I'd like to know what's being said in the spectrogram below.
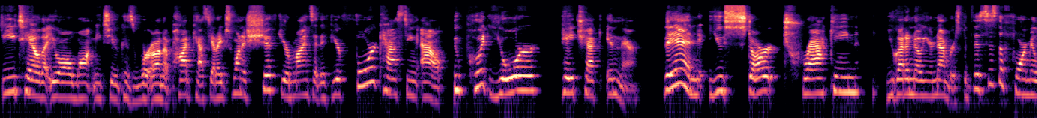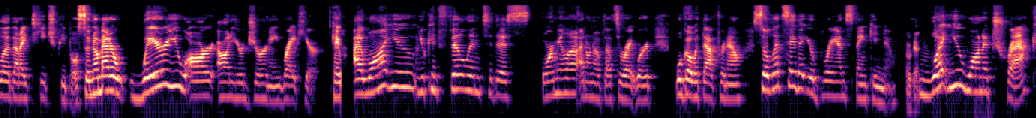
detail that you all want me to because we're on a podcast yet. I just want to shift your mindset. If you're forecasting out, you put your paycheck in there. Then you start tracking. You got to know your numbers. But this is the formula that I teach people. So no matter where you are on your journey, right here, okay, I want you, you can fill into this formula. I don't know if that's the right word. We'll go with that for now. So let's say that you're brand spanking new. Okay. What you want to track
